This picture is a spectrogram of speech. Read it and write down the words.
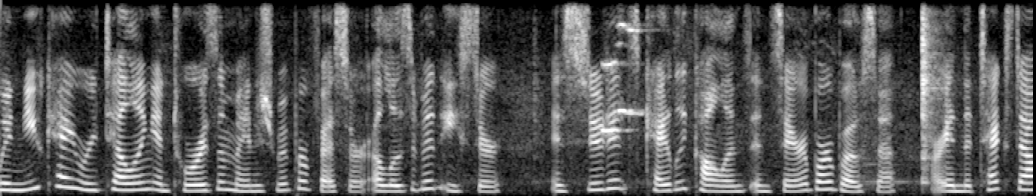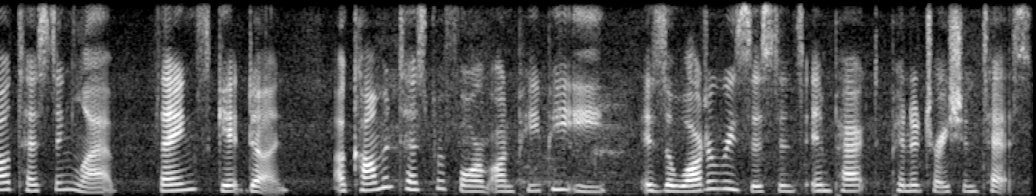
When UK Retailing and Tourism Management professor Elizabeth Easter and students Kaylee Collins and Sarah Barbosa are in the textile testing lab, things get done. A common test performed on PPE is the water resistance impact penetration test.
